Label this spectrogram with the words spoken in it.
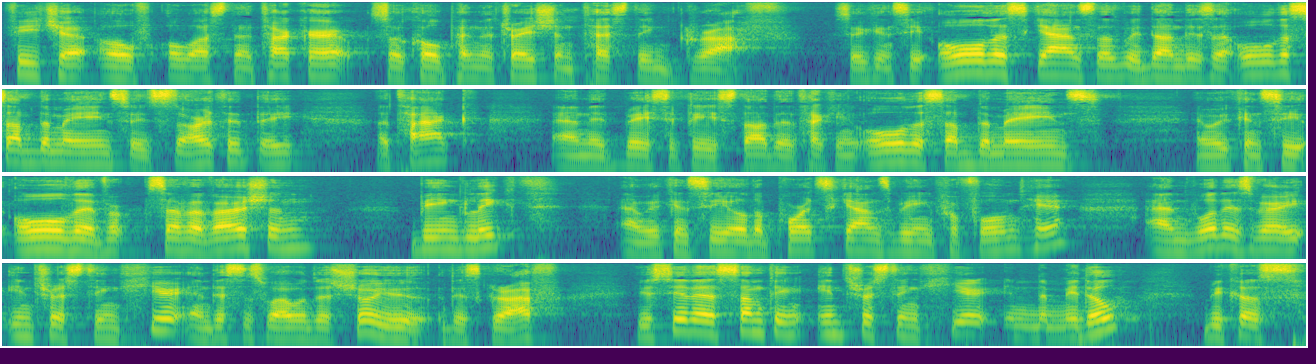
feature of OWASP attacker, so-called penetration testing graph. So you can see all the scans that we've done. These are all the subdomains. So it started the attack, and it basically started attacking all the subdomains. And we can see all the ver server version being leaked, and we can see all the port scans being performed here. And what is very interesting here, and this is why I want to show you this graph, you see there's something interesting here in the middle because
